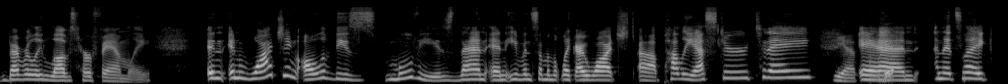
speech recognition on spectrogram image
Beverly loves her family in in watching all of these movies then and even some of the like I watched uh polyester today. Yeah. And yeah. and it's like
